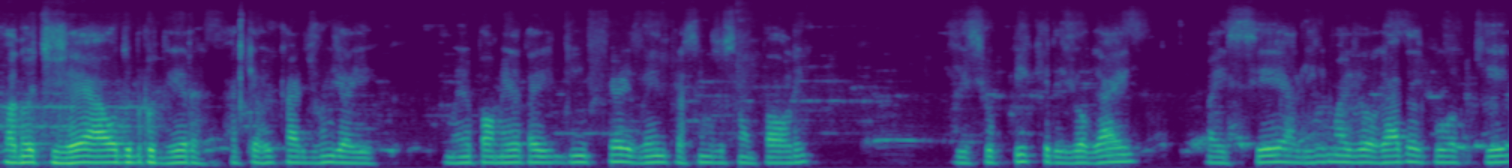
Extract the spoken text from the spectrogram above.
Boa noite, Gé, Aldo e Bruneira. Aqui é o Ricardo de Jundiaí. Amanhã o Palmeiras vai vir fervendo pra cima do São Paulo, hein? E se o pique ele jogar, hein, vai ser ali uma jogada boa, porque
